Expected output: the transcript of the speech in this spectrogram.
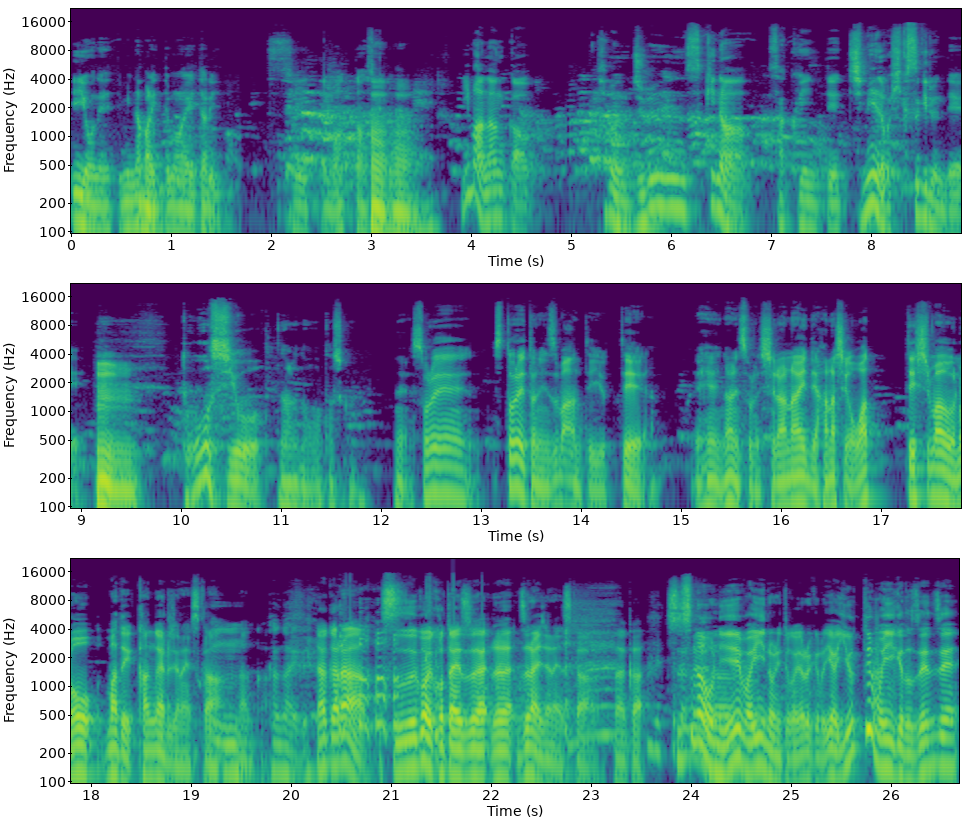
いいよねってみんなから言ってもらえたりするってのもあったんですうん。けど、うん、うん。今なんか、多分自分好きな作品って知名度が低すぎるんで、うん、どうしようってなるのは確かに。うん。ね、それ、ストレートにズバンって言って、えー何それ知らないで話が終わってしまうのまで考えるじゃないですか。うんなんか。考える。だから、すごい答えづらづらいじゃないですか。なんか 素直に言えばいいのにとか言われるけど、いや、言ってもいいけど、全然、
